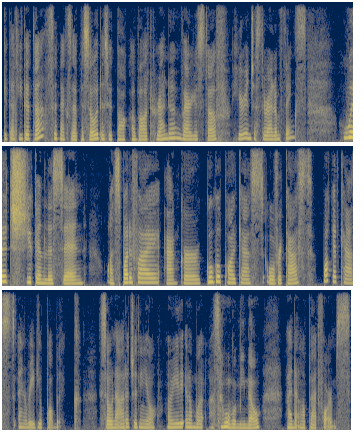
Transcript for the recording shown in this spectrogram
kita-kita ta sa next episode as we talk about random various stuff here in Just the Random Things, which you can listen on Spotify, Anchor, Google Podcasts, Overcast, Pocket Casts, and Radio Public. So, naara dyan ninyo, mamili na mo sa mo maminaw ana nga platforms.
